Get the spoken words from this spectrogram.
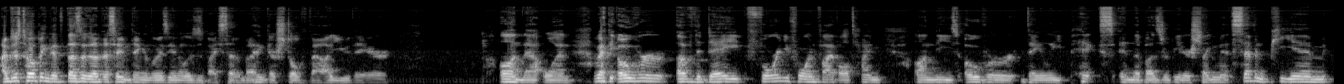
I'm just hoping that doesn't do the same thing and Louisiana loses by seven. But I think there's still value there on that one. I've got the over of the day, 44 and 5 all time on these over daily picks in the buzzer beater segment. 7 p.m.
